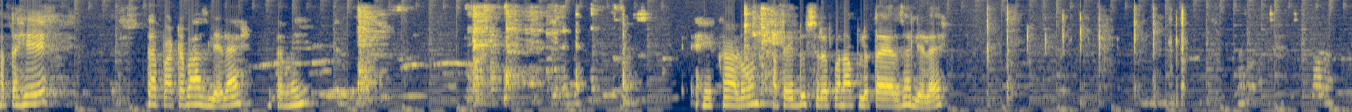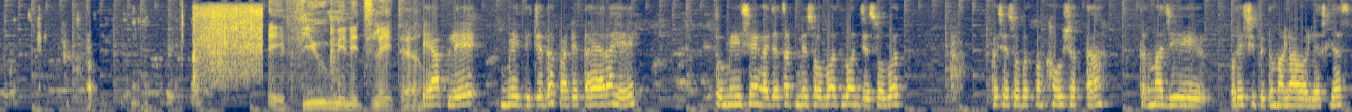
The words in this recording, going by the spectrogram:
आता हे धपाटा भाजलेला आहे. आता मी हे काढून आता हे दुसरं पण आपलं तयार झालेलं आहे. A few minutes later. हे आपले मेथीचे धपाटे तयार आहे. तुम्ही शेंगाच्या चटणीसोबत लोणचेसोबत कशासोबत पण खाऊ शकता. तर माझी रेसिपी तुम्हाला आवडली असल्यास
